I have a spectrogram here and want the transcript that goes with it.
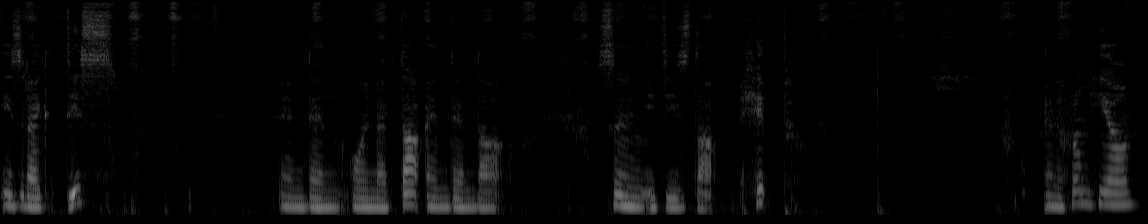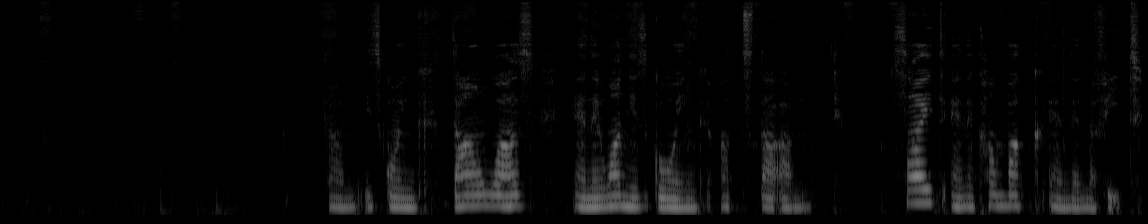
is like this. And then going like that. And then the soon it is the hip. And from here um, it's going downwards and then one is going at the um, side and then come back and then the feet.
